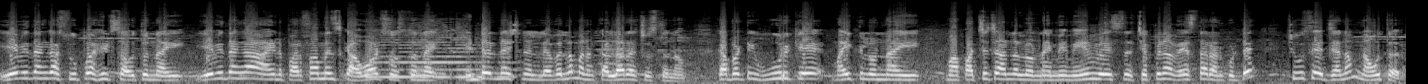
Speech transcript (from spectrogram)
ఏ విధంగా సూపర్ హిట్స్ అవుతున్నాయి ఏ విధంగా ఆయన పర్ఫార్మెన్స్కి అవార్డ్స్ వస్తున్నాయి ఇంటర్నేషనల్ లెవెల్లో మనం కళ్ళారా చూస్తున్నాం. కాబట్టి ఊరికే మైకులు ఉన్నాయి మా పచ్చ ఛానళ్ళు ఉన్నాయి మేము ఏం వేస్తా చెప్పినా వేస్తారు అనుకుంటే చూసే జనం నవ్వుతారు.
